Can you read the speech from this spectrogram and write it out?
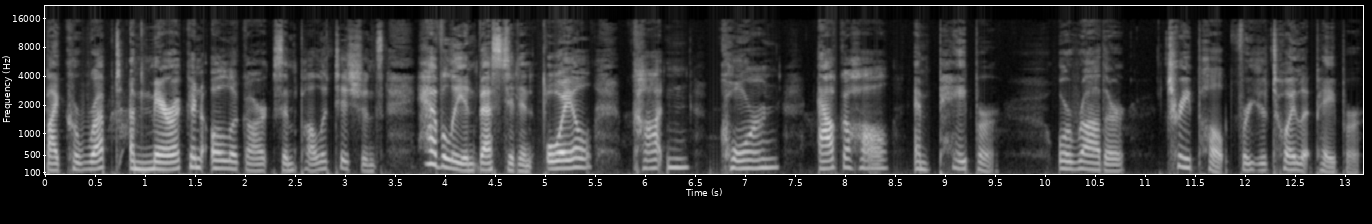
by corrupt American oligarchs and politicians heavily invested in oil, cotton, corn, alcohol, and paper, or rather, tree pulp for your toilet paper.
